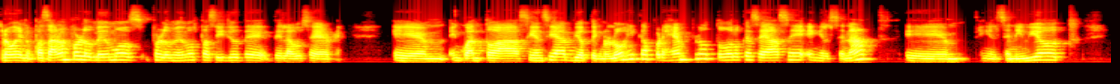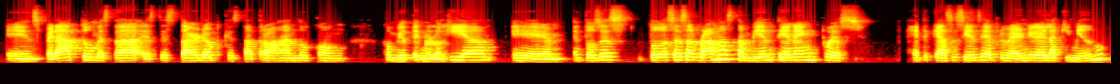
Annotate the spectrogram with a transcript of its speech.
pero bueno, pasaron por los mismos, por los mismos pasillos de, la UCR. Em, en cuanto a ciencia biotecnológica, por ejemplo, todo lo que se hace en el Senat, em, en el CENIBIOT, en Speratum, está este startup que está trabajando con, con biotecnología. Em, entonces, todas esas ramas también tienen, pues, gente que hace ciencia de primer nivel aquí mismo.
